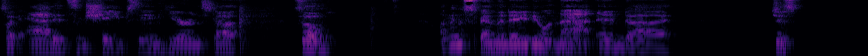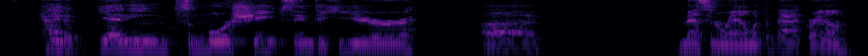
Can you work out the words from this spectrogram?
So I've added some shapes in here and stuff. So I'm going to spend the day doing that and uh, just kind of getting some more shapes into here, uh, messing around with the background.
